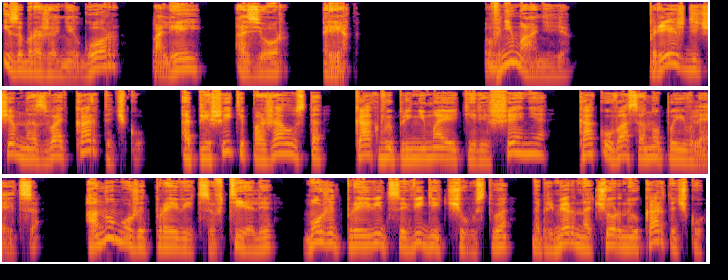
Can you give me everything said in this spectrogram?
изображение гор, полей, озер, рек. Внимание! Прежде чем назвать карточку, опишите, пожалуйста, как вы принимаете решение, как у вас оно появляется. Оно может проявиться в теле, может проявиться в виде чувства, например, на черную карточку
